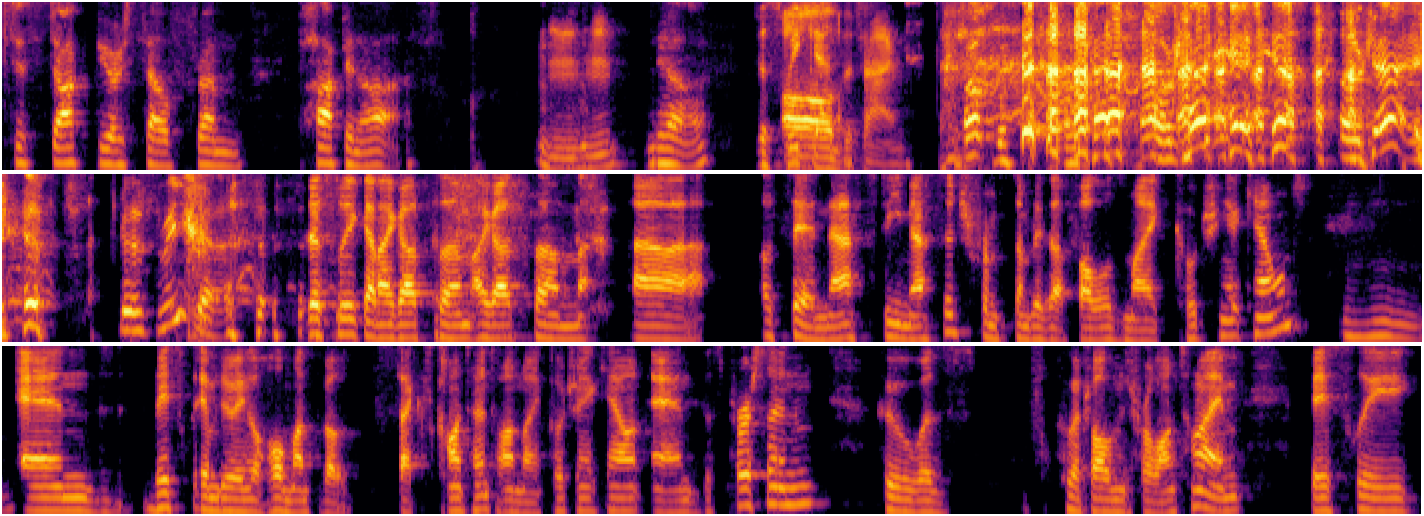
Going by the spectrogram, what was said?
to stop yourself from popping off. Mm-hmm. Yeah. This weekend. All the time. Oh, okay. Okay. okay. this weekend. This weekend, I got some. I got some. Uh, let's say a nasty message from somebody that follows my coaching account, mm-hmm. and basically, I'm doing a whole month about sex content on my coaching account. And this person who was who had followed me for a long time basically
